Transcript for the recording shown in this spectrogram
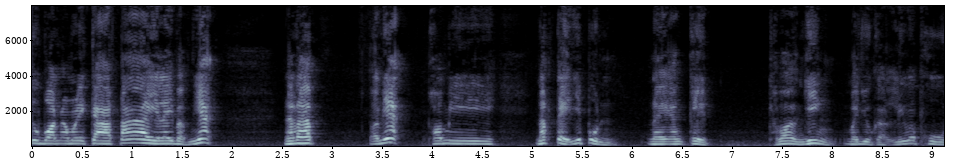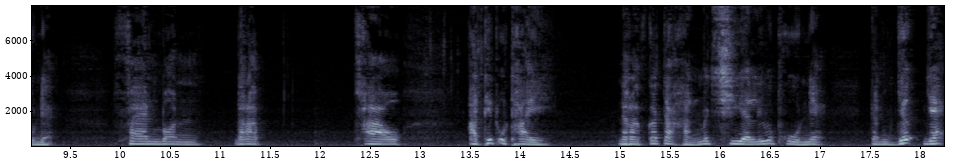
ดูบอลอเมริกาใต้อะไรแบบเนี้ยนะครับ ตอนเนี้ยพอมีนักเตะญี่ปุ่น ในอังกฤษเฉพาะอย่างยิ่งมาอยู่กับลิเวอร์พูลเนี่ย แฟนบอลนะครับ ชาวอาทิตย์อุทัยนะครับ ก็จะหันมาเชียร์ลิเวอร์พูลเนี่ย กันเยอะแยะ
